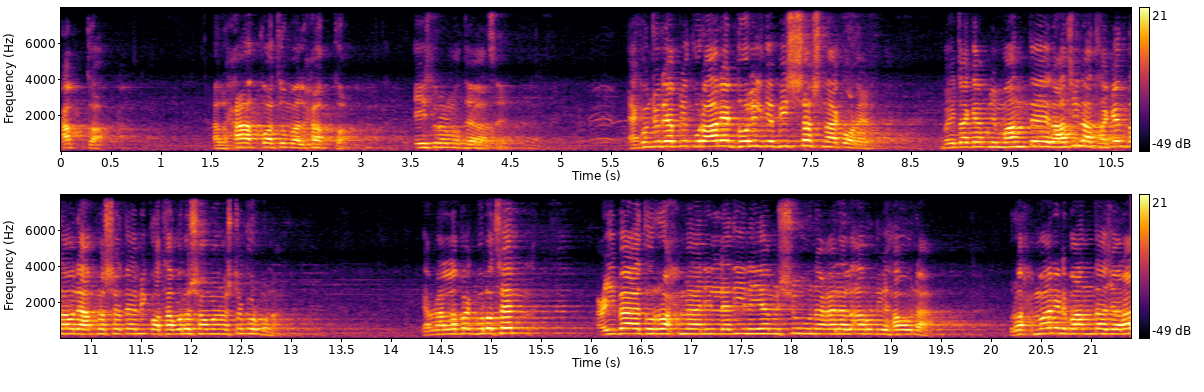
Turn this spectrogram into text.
হাক্কা। আল হাক্কাতুম আল হাক্কা। এই সুরার মধ্যে আছে। এখন যদি আপনি কোরআনের দলিলকে বিশ্বাস না করেন বা এটাকে আপনি মানতে রাজি না থাকেন, তাহলে আপনার সাথে আমি কথা বলে সময় নষ্ট করব না। কারণ আল্লাহ পাক বলেছেন হাওনা রহমানের বান্দা যারা,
